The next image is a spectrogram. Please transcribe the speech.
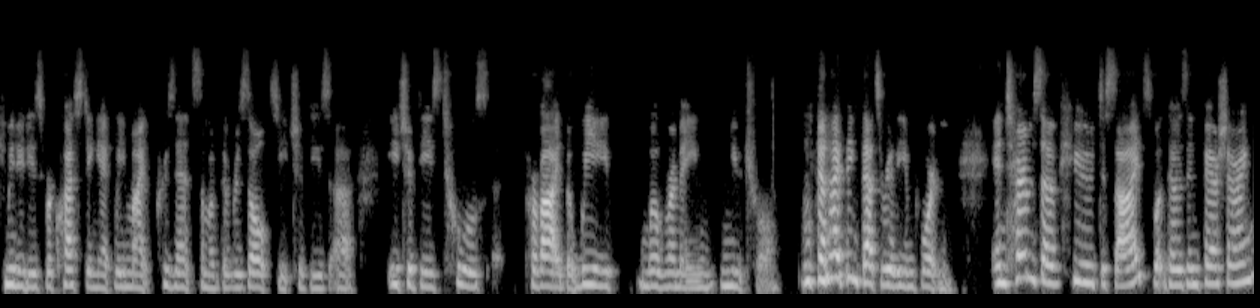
communities requesting it, we might present some of the results each of these uh, each of these tools provide, but we will remain neutral. And I think that's really important. In terms of who decides what goes in fair sharing,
